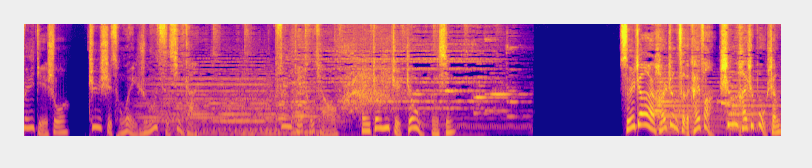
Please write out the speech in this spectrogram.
飞碟说：知识从未如此性感。飞碟头条每周一至周五更新。随着二孩政策的开放，生还是不生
